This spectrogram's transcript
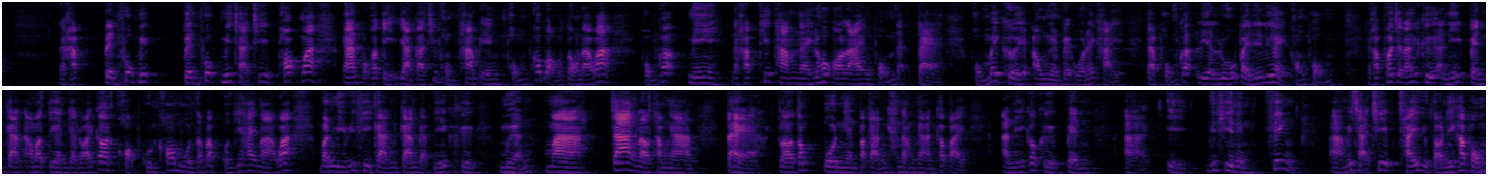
นะครับเป็นพวกมิ เป็นพวกมิจฉาชีพ เพราะว่างานปกติอย่างกับที่ผมทำเอง ผมก็บอกตรงนะว่า ผมก็มีนะครับที่ทำในโลกออนไลน์ของผมเนี่ยแต่ผมไม่เคยเอาเงินไปโอนให้ใคร แต่ผมก็เรียนรู้ไปเรื่อยๆ ของผมนะครับเพราะฉะนั้นคืออันนี้เป็นการเอามาเตือนกันไว้ก็ขอบคุณข้อมูลสำหรับคนที่ให้มาว่า มันมีวิธีการการแบบนี้ก็คือเหมือนมาจ้างเราทำงาน แต่เราต้องโอนเงินประกันการทำงานเข้าไป อันนี้ก็คือเป็นออีกวิธีหนึ่งซึ่งมิจฉาชีพใช้อยู่ตอนนี้ครับผม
